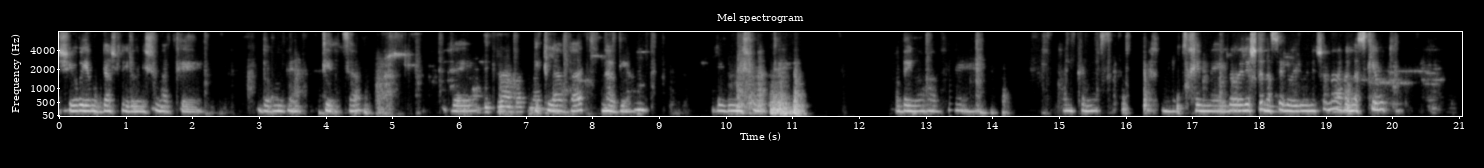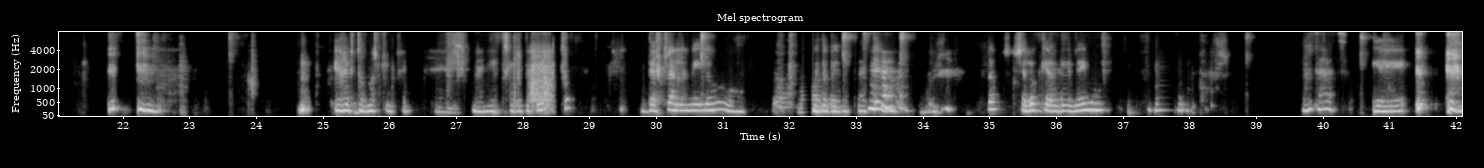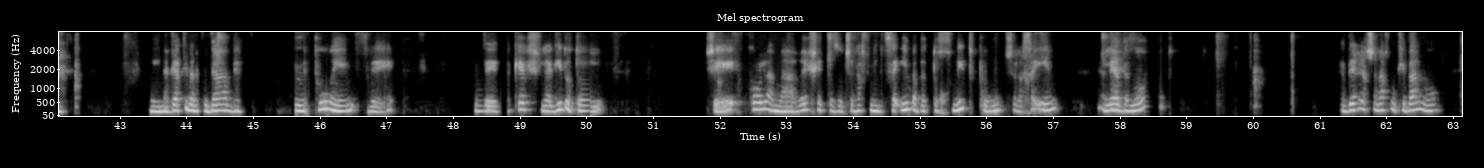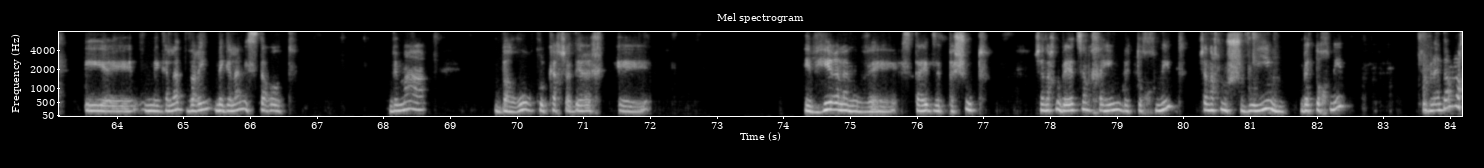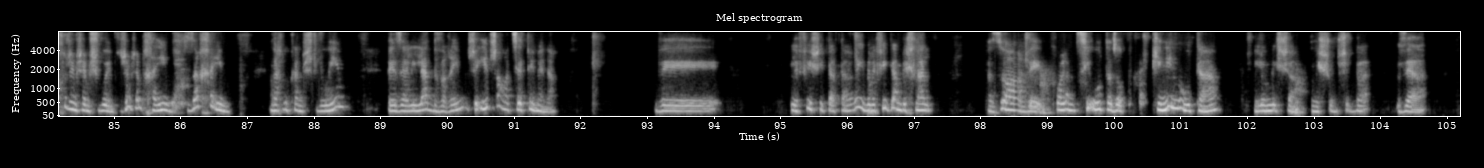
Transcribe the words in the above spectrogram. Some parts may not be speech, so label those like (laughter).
השיעור יהיה מוקדש לעילוי נשמת אה, דורון בן תרצה ודקלה בת נדיה לעילוי נשמת אה, רבינו הרב אה, חיים כנס. אנחנו לא צריכים, לא אלה שנעשה לו עילוי נשמה, אבל נזכיר אותו. ערב טוב, מה שלומכם? ואני אתחיל לדבר. טוב. בדרך כלל אני לא מדברת, ואתם. טוב, שלא כהרגלנו. לא יודעת. אני (clears throat) נגעתי בנקודה בפורים, ותקף להגיד אותו, שכל המערכת הזאת שאנחנו נמצאים בה בתוכנית פה של החיים עלי אדמות, הדרך שאנחנו קיבלנו היא אה, מגלה דברים, מגלה נסתרות. ומה ברור כל כך שהדרך אה, הבהירה לנו ועשתה את זה פשוט, שאנחנו בעצם חיים בתוכנית, שאנחנו שבויים בתוכנית, שבני אדם לא חושבים שהם שבויים, חושבים שהם חיים, זה החיים. אנחנו כאן שבויים באיזו עלילת דברים שאי אפשר לצאת ממנה. ולפי שיטת הארי, ולפי גם בכלל הזוהר וכל המציאות הזאת, כינינו אותה לא משם, משום שבה זה ה...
